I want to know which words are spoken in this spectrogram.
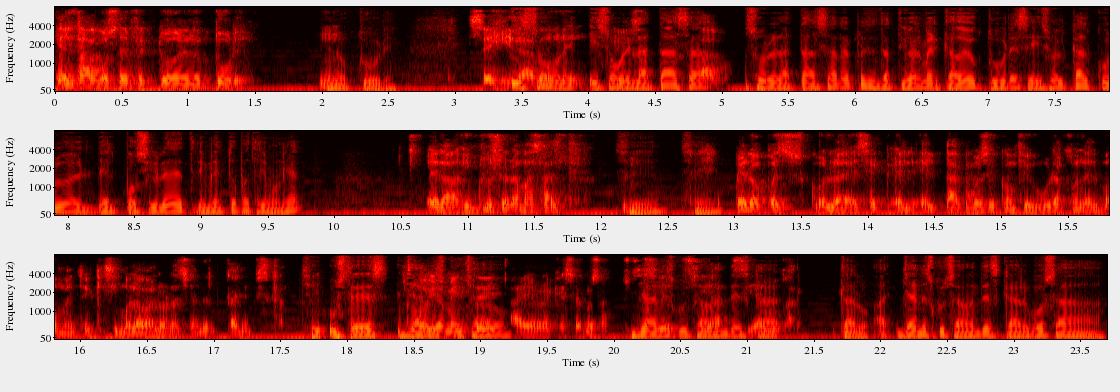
El pago se efectuó en octubre. En octubre. y sobre, y sobre la tasa, sobre la tasa representativa del mercado de octubre, ¿se hizo el cálculo del, del posible detrimento patrimonial? Era, incluso era más alta. Sí, sí. Pero pues el, pago se configura con el momento en que hicimos la valoración del daño fiscal. Sí, ustedes ya Obviamente, han escuchado... habrá que hacer los ajustes. Ya han escuchado, claro, ah, ya han escuchado en descargos a,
